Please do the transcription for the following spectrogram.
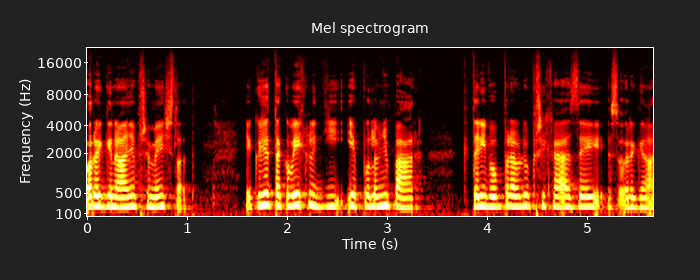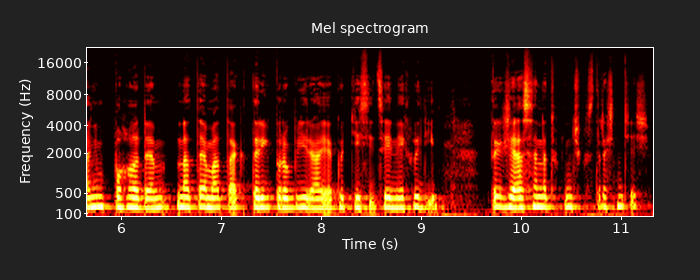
originálně přemýšlet. Jakože takových lidí je podle mě pár, který opravdu přicházejí s originálním pohledem na témata, který probírá jako tisíce jiných lidí. Takže já se na tu knižku strašně těším.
